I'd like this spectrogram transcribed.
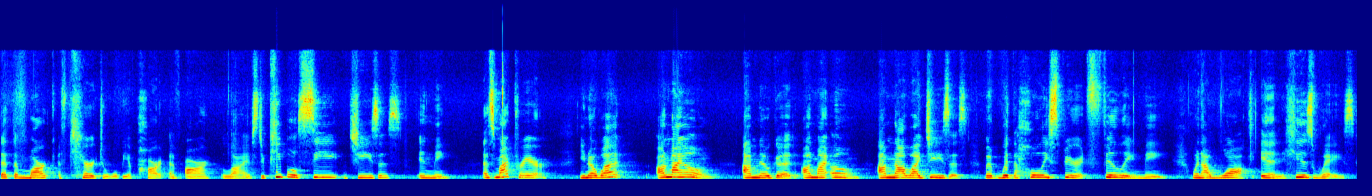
that the mark of character will be a part of our lives. Do people see Jesus in me? That's my prayer. You know what? On my own, I'm no good. On my own, I'm not like Jesus. But with the Holy Spirit filling me, when I walk in His ways,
